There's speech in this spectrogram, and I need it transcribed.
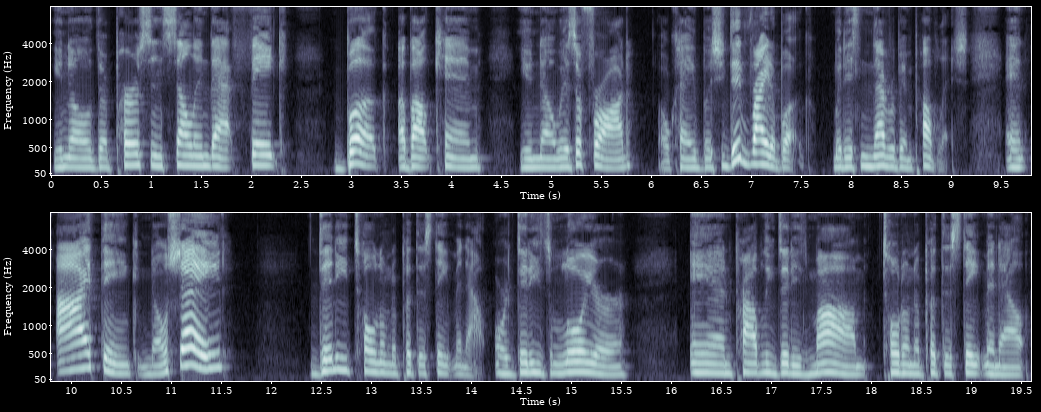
You know, the person selling that fake book about Kim, you know, is a fraud. Okay, but she did write a book, but it's never been published. And I think, no shade, Diddy told him to put this statement out, or Diddy's lawyer and probably Diddy's mom told him to put this statement out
